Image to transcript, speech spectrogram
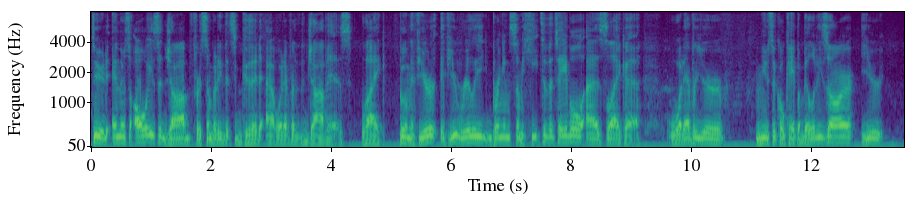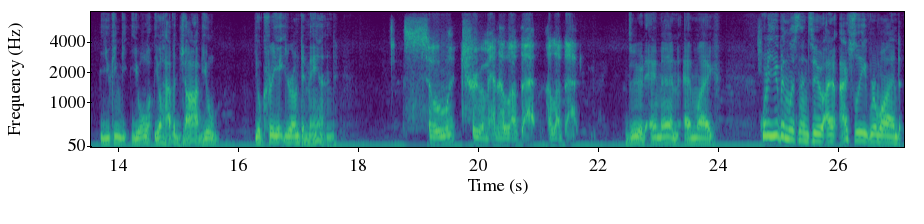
dude and there's always a job for somebody that's good at whatever the job is like boom if you're if you're really bringing some heat to the table as like a whatever your musical capabilities are you're you can you'll you'll have a job you'll you'll create your own demand so true, man. I love that. I love that. Dude, amen. And like, what have you been listening to? I actually rewind.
